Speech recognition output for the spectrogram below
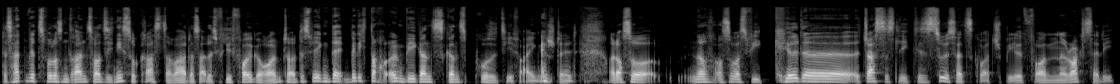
Das hatten wir 2023 nicht so krass, da war das alles viel vollgeräumter und deswegen bin ich doch irgendwie ganz, ganz positiv eingestellt. Und auch so noch auch sowas wie Kill the Justice League, dieses Suicide Squad Spiel von Rocksteady.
